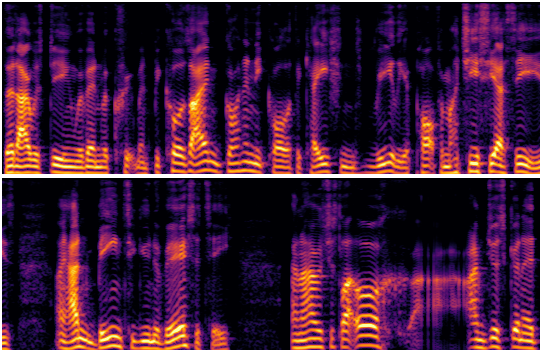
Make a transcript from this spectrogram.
that I was doing within recruitment because I hadn't got any qualifications really apart from my GCSEs. I hadn't been to university. And I was just like, oh, I'm just to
